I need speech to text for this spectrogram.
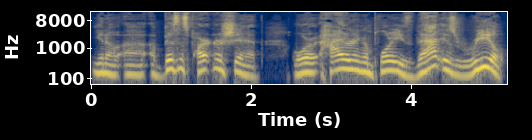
you know, a, a business partnership or hiring employees. That is real.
